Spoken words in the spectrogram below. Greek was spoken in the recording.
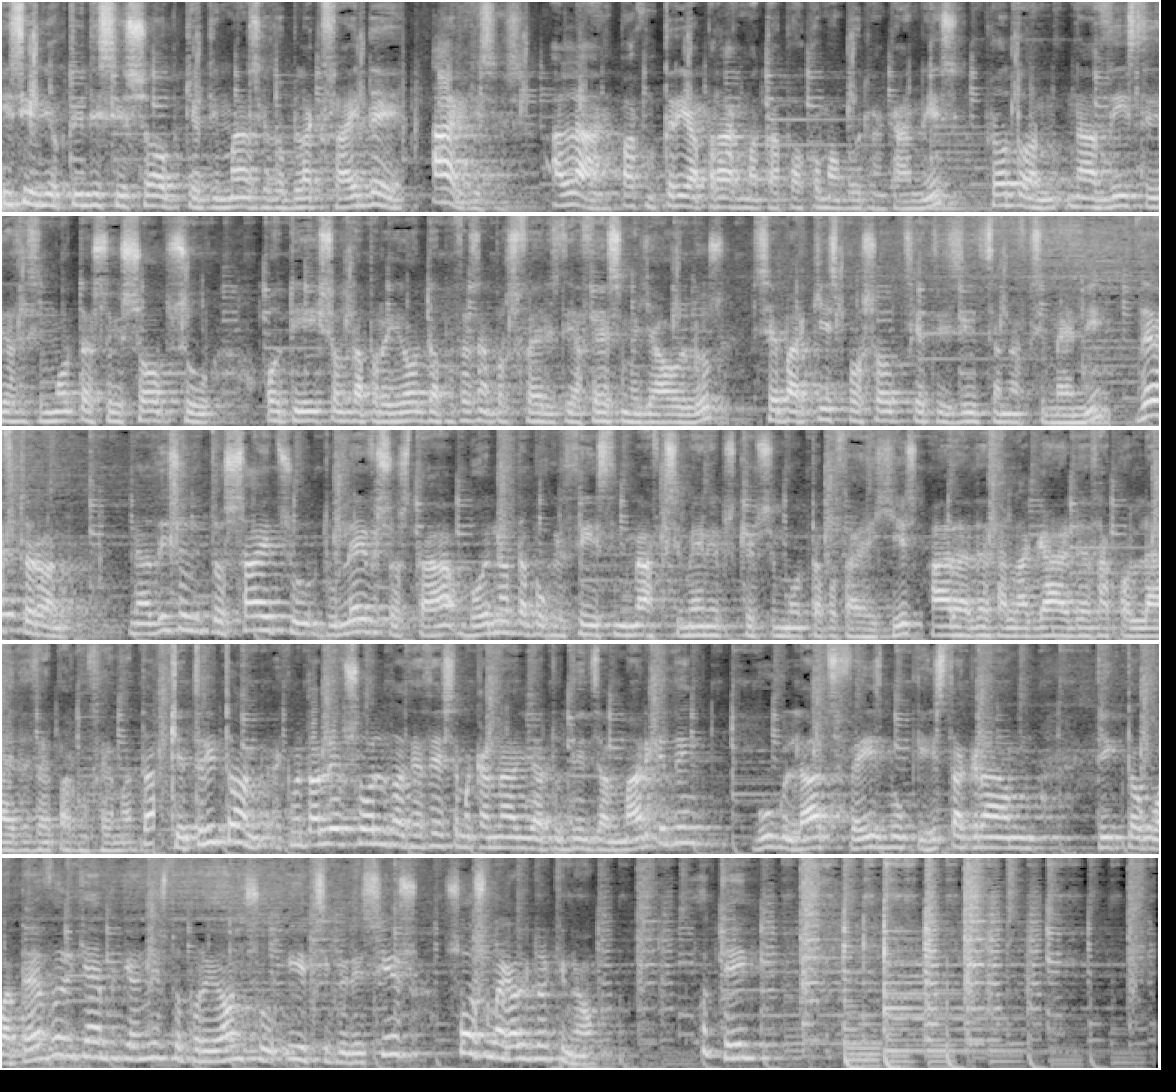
Είσαι ιδιοκτήτης e-shop και ετοιμάζεις για το Black Friday; Άργησες. Αλλά υπάρχουν τρία πράγματα που ακόμα μπορεί να κάνεις. Πρώτον, να δεις τη διαθεσιμότητα στο e-shop σου ότι έχεις όλα τα προϊόντα που θες να προσφέρεις διαθέσιμα για όλους, σε επαρκή ποσότητα γιατί ζήτηση αυξημένη. Δεύτερον, να δεις ότι το site σου δουλεύει σωστά, μπορεί να ανταποκριθεί στην αυξημένη επισκεψιμότητα που θα έχεις, άρα δεν θα λαγκάρει, δεν θα κολλάει, δεν θα υπάρχουν θέματα. Και τρίτον, εκμεταλλεύσου όλα τα διαθέσιμα κανάλια του digital marketing, Google Ads, Facebook, Instagram, TikTok, whatever, για να επικοινωνήσει το προϊόν σου ή τις υπηρεσίες σου σε όσο μεγαλύτερο κοινό. ΟΚ. Okay.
